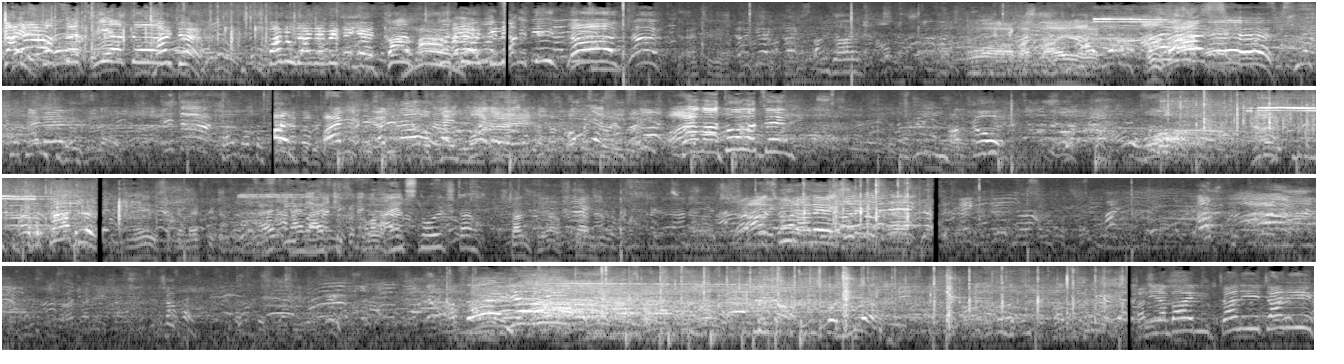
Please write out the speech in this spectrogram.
Geil! Konzentriert uns! Leute! Spannung da in der Mitte jetzt! Komm! Lang! Lang! Boah, was Ball, ey. Was? Torwart, Torwart sehen! Abschluss! Nee, das ist ja kein Live-Ticket. Kein Live-Ticket, aber 1-0 stand. Stand, ja. Stand. Ja, ist gut, Alex! Beiden! Gianni, Gianni!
